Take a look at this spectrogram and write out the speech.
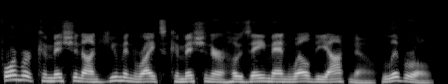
Former Commission on Human Rights Commissioner José Manuel Diokno, Liberal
